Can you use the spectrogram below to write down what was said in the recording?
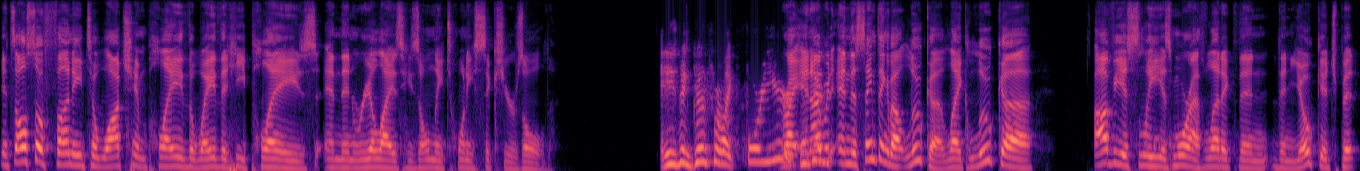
It's also funny to watch him play the way that he plays and then realize he's only 26 years old. And he's been good for like 4 years. Right, and I would and the same thing about Luka. Like Luka obviously is more athletic than than Jokic, but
